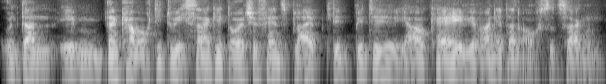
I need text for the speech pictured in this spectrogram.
Und dann eben, dann kam auch die Durchsage, deutsche Fans bleibt bitte, ja okay, wir waren ja dann auch sozusagen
